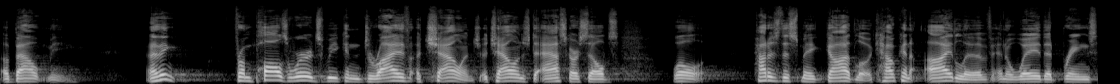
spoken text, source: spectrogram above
about me? I think from Paul's words, we can derive a challenge, a challenge to ask ourselves, well, how does this make God look? How can I live in a way that brings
